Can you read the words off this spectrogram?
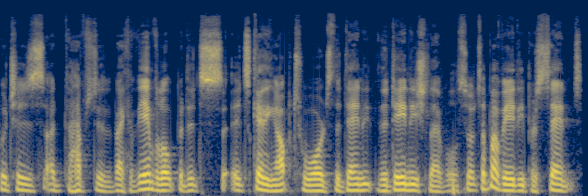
which is, I'd have to do the back of the envelope, but it's it's getting up towards the, Dan- the Danish level. So it's above 80%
